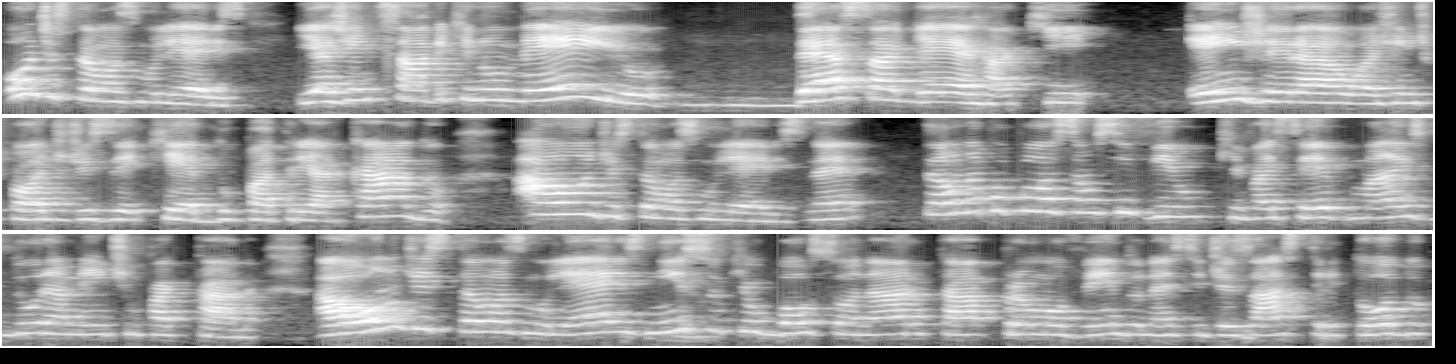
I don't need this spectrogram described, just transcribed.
onde estão as mulheres? E a gente sabe que no meio dessa guerra, que em geral a gente pode dizer que é do patriarcado, aonde estão as mulheres, né? Estão na população civil, que vai ser mais duramente impactada. Aonde estão as mulheres nisso que o Bolsonaro está promovendo, nesse desastre todo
